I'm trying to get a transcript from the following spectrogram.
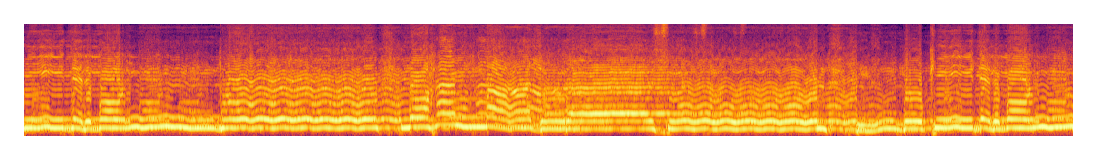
দুঃখীদের বন্ধু মোহাম্মদ রাসূল দুঃখীদের বন্ধু।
